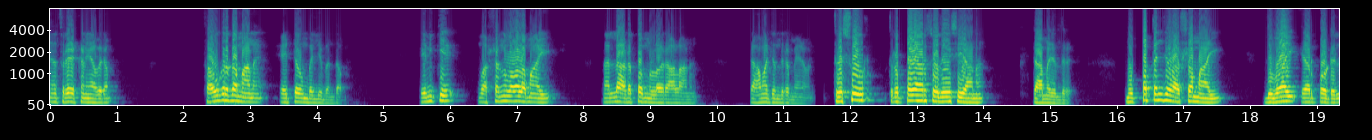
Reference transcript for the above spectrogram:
ഞാൻ സുരേഷ് സൗഹൃദമാണ് ഏറ്റവും വലിയ ബന്ധം. എനിക്ക് വർഷങ്ങളോളമായി നല്ല അടുപ്പമുള്ള ഒരാളാണ് രാമചന്ദ്രൻ മേനോൻ. തൃശൂർ തൃപ്പയാർ സ്വദേശിയാണ് രാമചന്ദ്രൻ. മുപ്പത്തഞ്ച് വർഷമായി ദുബായ് എയർപോർട്ടിൽ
